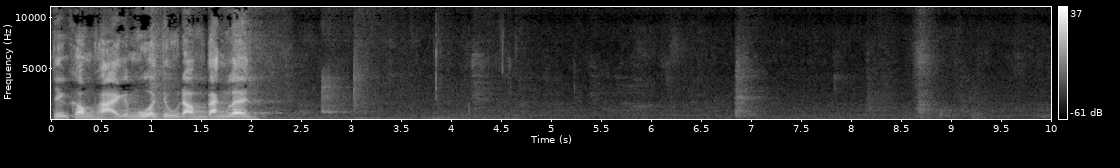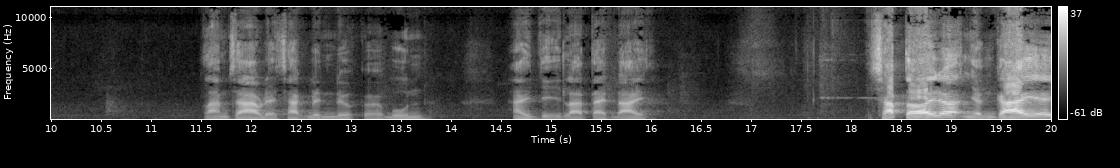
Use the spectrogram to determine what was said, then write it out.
Chứ không phải cái mua chủ động tăng lên. Làm sao để xác định được ờ, bull hay chỉ là test đáy? Sắp tới đó, những cái ờ,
